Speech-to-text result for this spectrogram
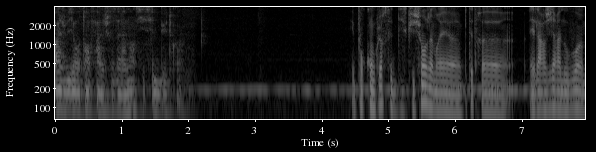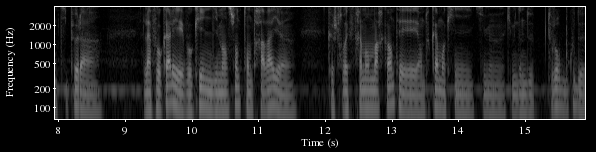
je veux dire, autant faire les choses à la main si c'est le but, quoi. Et pour conclure cette discussion, j'aimerais peut-être élargir à nouveau un petit peu la, la focale et évoquer une dimension de ton travail euh, que je trouve extrêmement marquante et en tout cas moi qui, me, donne toujours beaucoup de,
